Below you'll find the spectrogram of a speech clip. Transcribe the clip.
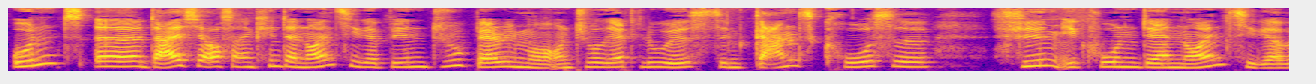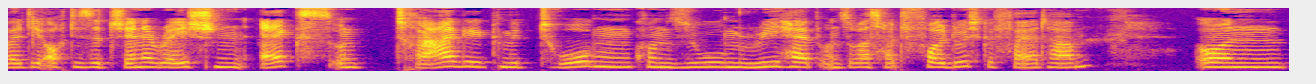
Und äh, da ich ja auch so ein Kind der 90er bin, Drew Barrymore und Juliette Lewis sind ganz große Filmikonen der 90er, weil die auch diese Generation X und Tragik mit Drogenkonsum, Rehab und sowas halt voll durchgefeiert haben. Und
